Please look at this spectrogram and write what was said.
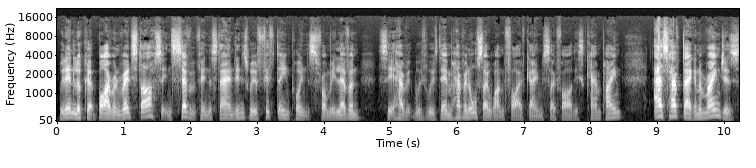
We then look at Byron Red Star sitting seventh in the standings with 15 points from 11. See have it with, with them having also won five games so far this campaign, as have Dagenham Rangers.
